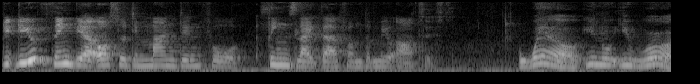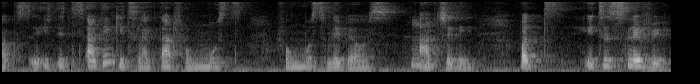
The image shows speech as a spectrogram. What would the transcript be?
Do, do you think they are also demanding for things like that from the male artist? Well, you know, it works. It, it's I think it's like that for most for most labels Hmm. actually, but it is slavery.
